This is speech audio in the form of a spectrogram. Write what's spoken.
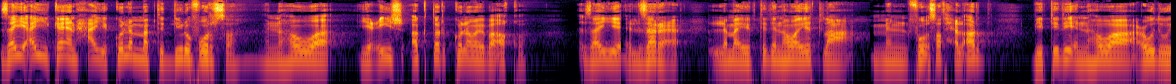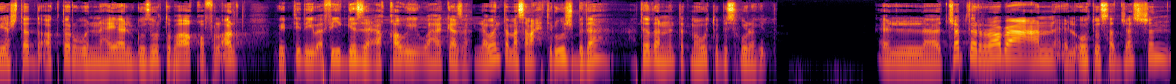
زي أي كائن حي كل ما بتديله فرصة إن هو يعيش أكتر كل ما يبقى أقوى. زي الزرع لما يبتدي إن هو يطلع من فوق سطح الأرض بيبتدي إن هو عوده يشتد أكتر وإن هي الجذور تبقى أقوى في الأرض ويبتدي يبقى فيه جذع قوي وهكذا. لو أنت ما سمحتلوش بده هتقدر إن أنت تموته بسهولة جدا. ال chapter الرابع عن ال auto suggestion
